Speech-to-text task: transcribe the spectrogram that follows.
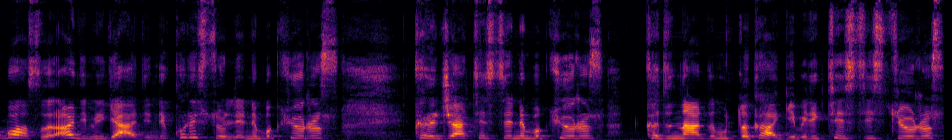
bu hastalar ayda bir geldiğinde kolesterollerine bakıyoruz karaciğer testlerine bakıyoruz. Kadınlarda mutlaka gebelik testi istiyoruz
